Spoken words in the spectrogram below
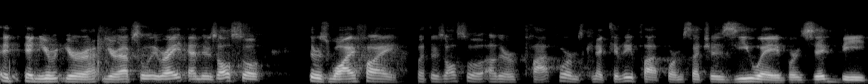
It, and you're you're you're absolutely right. And there's also there's Wi-Fi, but there's also other platforms, connectivity platforms such as Z-Wave or Zigbee.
